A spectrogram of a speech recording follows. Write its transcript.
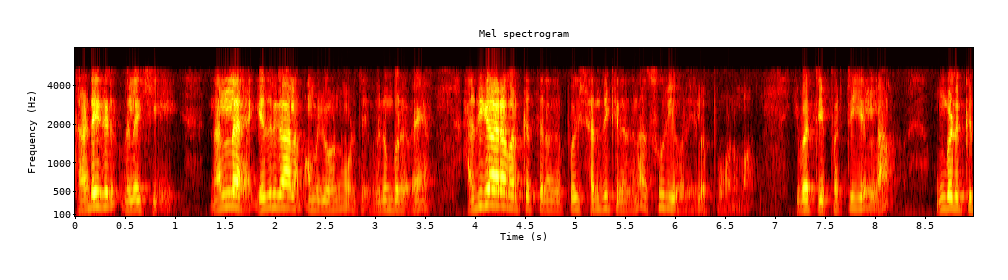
தடைகள் விலகி நல்ல எதிர்காலம் அமையணும்னு ஒருத்தர் விரும்புகிறவன் அதிகார வர்க்கத்தினரை போய் சந்திக்கிறதுனா சூரிய ஓரையில் போகணுமா? இவற்றை பற்றியெல்லாம் உங்களுக்கு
